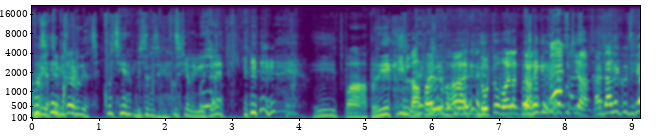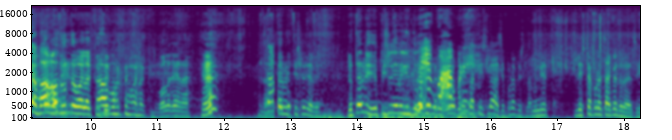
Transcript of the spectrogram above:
ঢুকে যাচ্ছে ভিতরে ঢুকে যাচ্ছে। কুচিয়া। ভিতরে ঢুকে কুচিয়া লেগে গেছে রে। এই বাপ রে কি লাফায় রে ভাই। ধরতে ভয় লাগছে। জানি কিন্তু এটা কুচিয়া। আর জানি কুচিয়া বাবা। ধরতে ভয় লাগছে বলা যায় না হ্যাঁ? ডাক্তার যাবে। ধরতে পিছলে যাবে কিন্তু পিছলা পিছলা আছে পুরো পিছলা আমি লেজটা পুরো চাপে ধরে আছি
